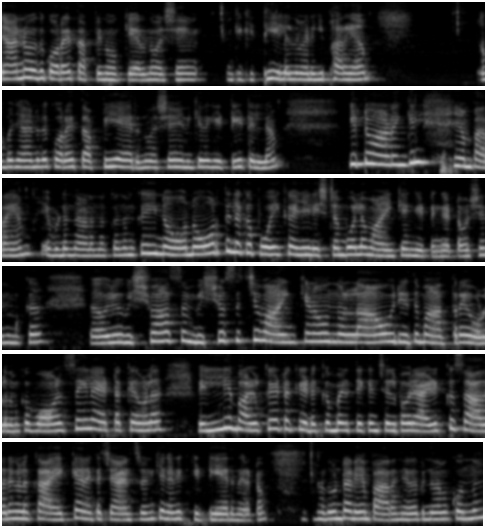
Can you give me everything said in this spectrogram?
ഞാനും അത് കുറേ തപ്പി നോക്കിയായിരുന്നു. പക്ഷേ എനിക്ക് കിട്ടിയില്ലെന്ന് വേണമെങ്കിൽ പറയാം. അപ്പോൾ ഞാനത് കുറേ തപ്പിയായിരുന്നു. പക്ഷേ എനിക്കത് കിട്ടിയിട്ടില്ല. കിട്ടുവാണെങ്കിൽ ഞാൻ പറയാം എവിടെ നിന്നാണെന്നൊക്കെ നമുക്ക് ഈ നോ നോർത്തിലൊക്കെ പോയി കഴിഞ്ഞാൽ ഇഷ്ടം പോലെ വാങ്ങിക്കാൻ കിട്ടും കേട്ടോ. പക്ഷേ നമുക്ക് ഒരു വിശ്വാസം വിശ്വസിച്ച് വാങ്ങിക്കണമെന്നുള്ള ആ ഒരു ഇത് മാത്രമേ ഉള്ളൂ. നമുക്ക് ഹോൾസെയിലായിട്ടൊക്കെ നമ്മൾ വലിയ ബൾക്കായിട്ടൊക്കെ എടുക്കുമ്പോഴത്തേക്കും ചിലപ്പോൾ ഒരു അഴുക്ക് സാധനങ്ങളൊക്കെ അയക്കാനൊക്കെ ചാൻസ് എനിക്ക് അങ്ങനെ കിട്ടിയായിരുന്നു കേട്ടോ. അതുകൊണ്ടാണ് ഞാൻ പറഞ്ഞത്. പിന്നെ നമുക്കൊന്നും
